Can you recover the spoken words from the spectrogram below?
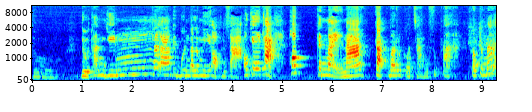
ดู ดูท่านยิ้มนะคะเป็นบุญบารมีออกพรรษา โอเคค่ะ พบกันใหม่นะ กับบารุโกจังซุปตา ขอบคุณมาก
